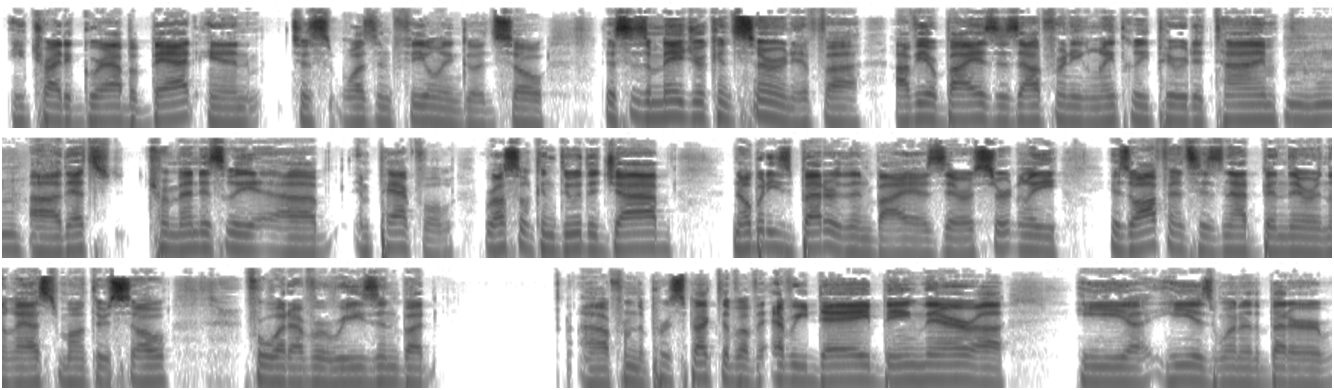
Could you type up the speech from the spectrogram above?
he tried to grab a bat and just wasn't feeling good. So this is a major concern. If uh, Javier Baez is out for any lengthy period of time, uh, that's tremendously uh, impactful. Russell can do the job. Nobody's better than Baez. There certainly his offense has not been there in the last month or so for whatever reason, but uh, from the perspective of every day being there, uh, he uh, he is one of the better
